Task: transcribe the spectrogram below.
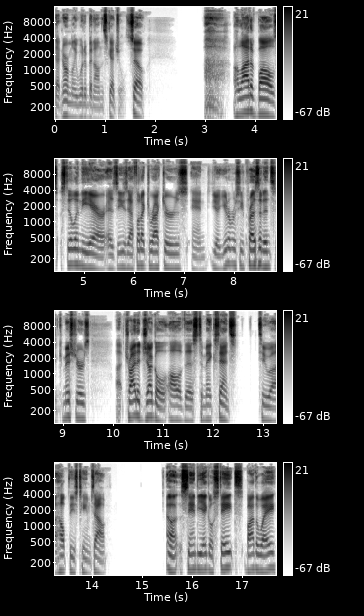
that normally would have been on the schedule? So a lot of balls still in the air as these athletic directors and you know, university presidents and commissioners uh, try to juggle all of this to make sense to uh, help these teams out. Uh, San Diego State, by the way,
